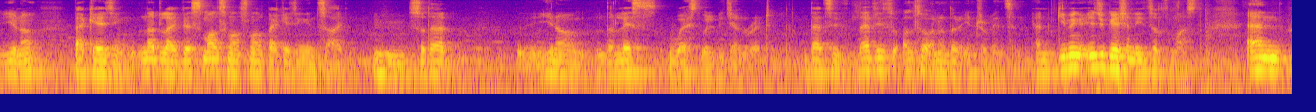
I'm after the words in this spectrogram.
you know packaging not like a small small small packaging inside Mhm. so that you know the less waste will be generated. That's it. That is also another intervention. And giving education is a must. And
